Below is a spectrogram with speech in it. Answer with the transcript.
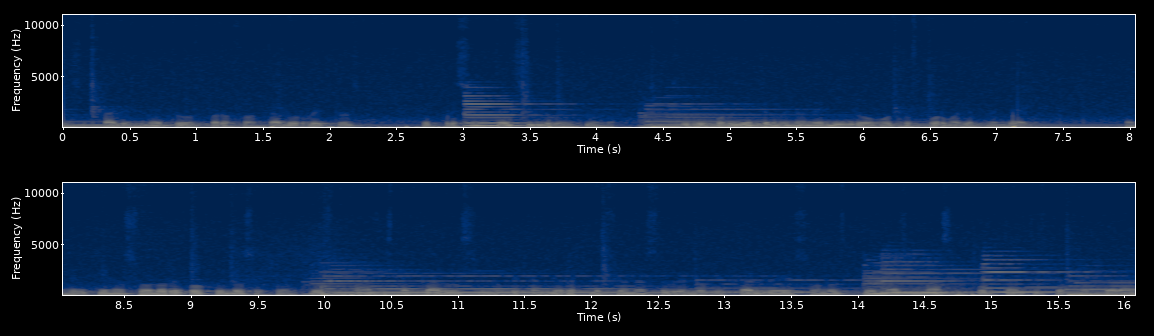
principales métodos para afrontar los retos que presenta el siglo XXI. Su recorrido terminó en el libro Otras formas de aprender, en el que no solo recoge los ejemplos más destacados, sino que también reflexiona sobre lo que tal vez son los temas más importantes que afrontará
